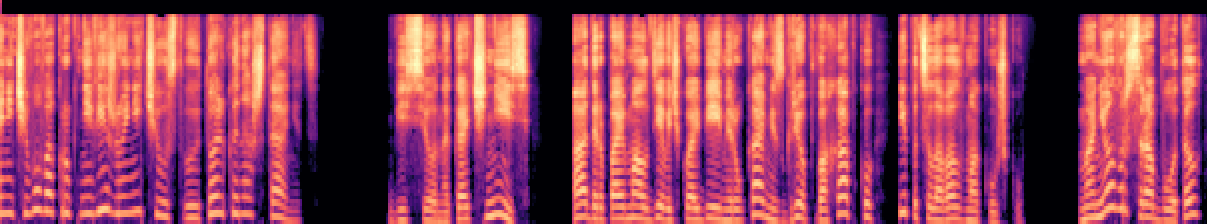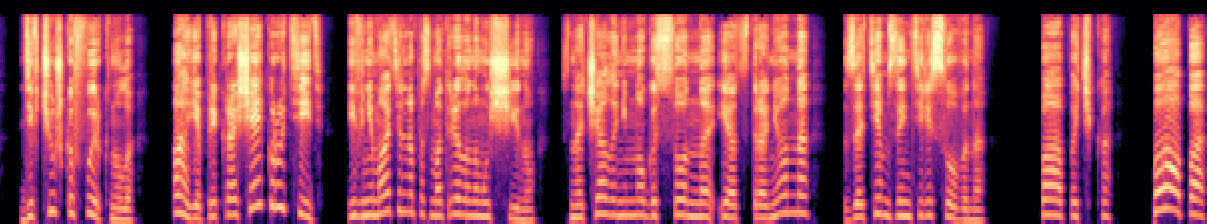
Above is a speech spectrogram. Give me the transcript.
Я ничего вокруг не вижу и не чувствую, только наш танец. Бесенок, очнись! Адер поймал девочку обеими руками, сгреб в охапку и поцеловал в макушку. Маневр сработал, девчушка фыркнула. «А, я прекращай крутить!» и внимательно посмотрела на мужчину. Сначала немного сонно и отстраненно, затем заинтересованно. «Папочка! Папа!»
